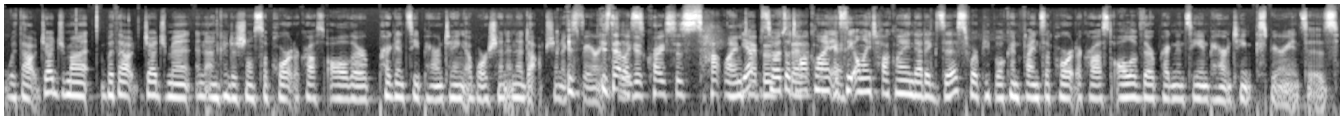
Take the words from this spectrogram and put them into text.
without judgment, without judgment, and unconditional support across all their pregnancy, parenting, abortion, and adoption Is, experiences. is that like a crisis hotline Yep. type of thing? So it's a talk line. It's the only talk line that exists where people can find support across all of their pregnancy and parenting experiences.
